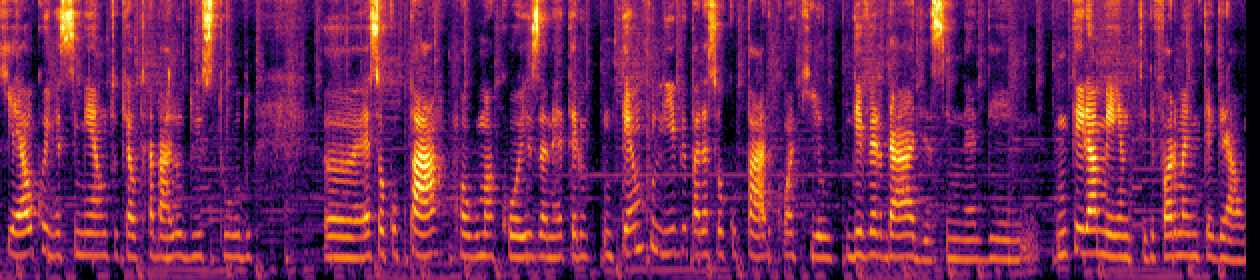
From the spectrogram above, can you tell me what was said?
Que é o conhecimento, que é o trabalho do estudo uh, é se ocupar com alguma coisa, né? Ter um tempo livre para se ocupar com aquilo, de verdade, assim, né? De inteiramente, de forma integral.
